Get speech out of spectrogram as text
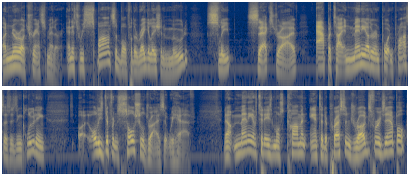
a neurotransmitter, and it's responsible for the regulation of mood, sleep, sex drive, appetite, and many other important processes, including uh, all these different social drives that we have. Now, many of today's most common antidepressant drugs, for example,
